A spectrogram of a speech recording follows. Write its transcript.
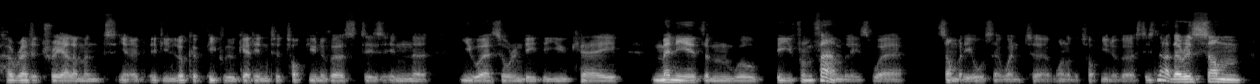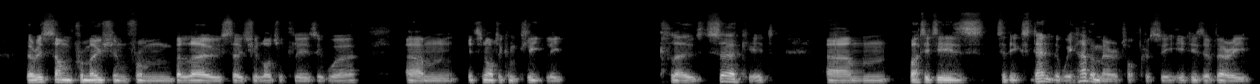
hereditary element. You know, if you look at people who get into top universities in the US or indeed the UK, many of them will be from families where somebody also went to one of the top universities. Now there is some there is some promotion from below sociologically, as it were. Um, it's not a completely closed circuit, um, but it is to the extent that we have a meritocracy, it is a very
